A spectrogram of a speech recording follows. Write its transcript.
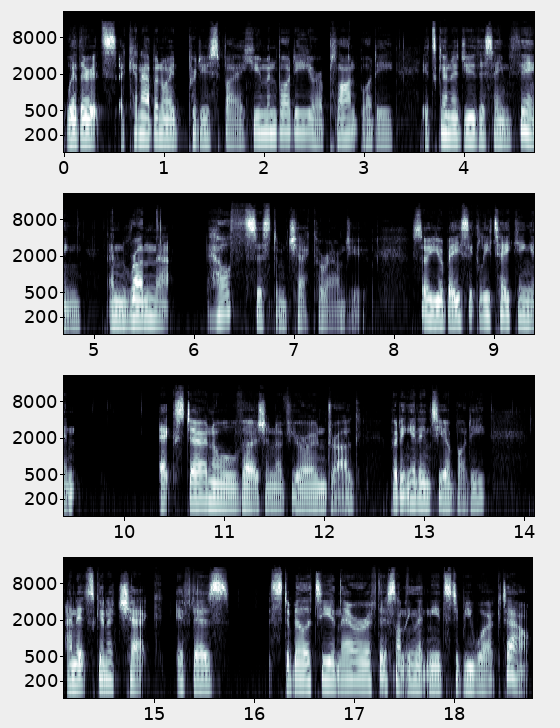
whether it's a cannabinoid produced by a human body or a plant body, it's going to do the same thing and run that health system check around you. So you're basically taking an external version of your own drug, putting it into your body, and it's going to check if there's stability in there or if there's something that needs to be worked out.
